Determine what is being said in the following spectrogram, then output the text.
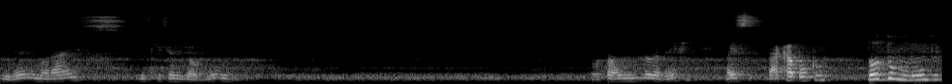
Pirani Moraes, estou esquecendo de alguém. Falta um jogador, enfim. Mas acabou com todo mundo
